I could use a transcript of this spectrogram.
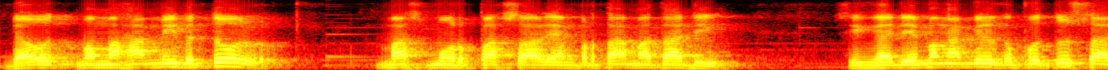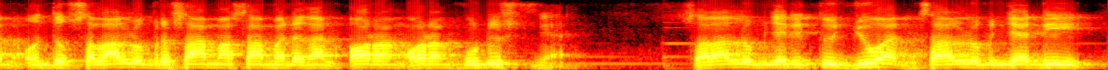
Daud memahami betul Mazmur pasal yang pertama tadi sehingga dia mengambil keputusan untuk selalu bersama-sama dengan orang-orang kudusnya. Selalu menjadi tujuan, selalu menjadi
